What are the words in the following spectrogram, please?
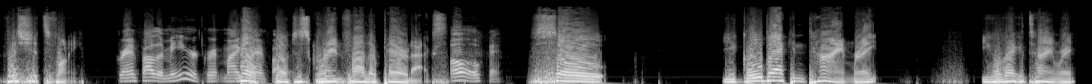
This shit's funny. Grandfather me or gra- my no, grandfather? no, just grandfather paradox. Oh, okay. So you go back in time, right? You go back in time, right?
